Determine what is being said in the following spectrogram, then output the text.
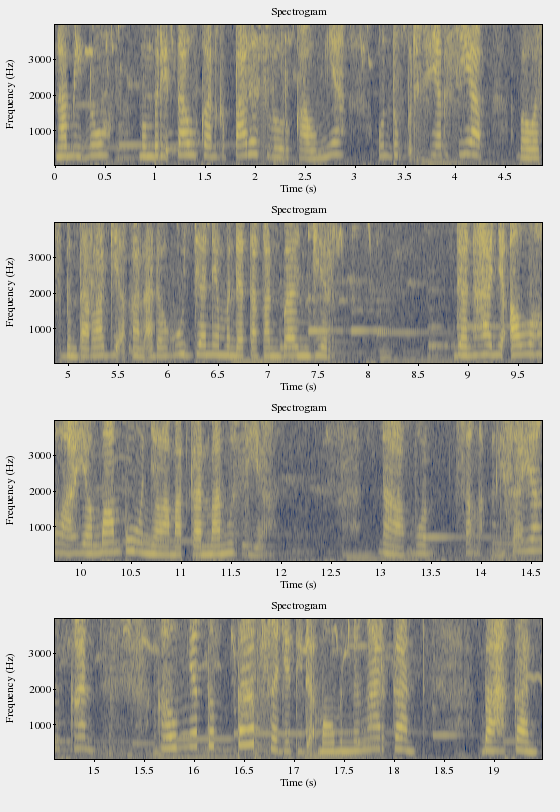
Nabi Nuh memberitahukan kepada seluruh kaumnya untuk bersiap-siap bahwa sebentar lagi akan ada hujan yang mendatangkan banjir. Dan hanya Allah lah yang mampu menyelamatkan manusia. Namun sangat disayangkan, kaumnya tetap saja tidak mau mendengarkan. Bahkan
